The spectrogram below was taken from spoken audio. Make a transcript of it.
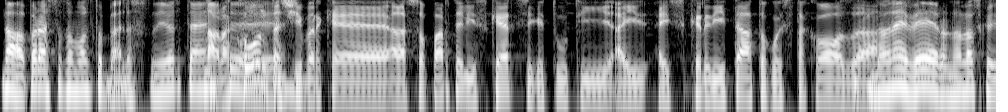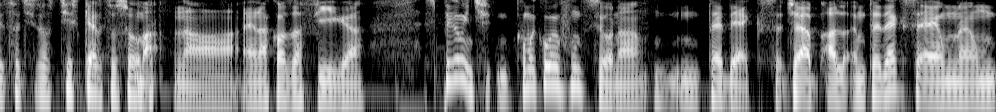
No, però è stato molto bello, è stato divertente. No, raccontaci perché adesso, a parte gli scherzi che tu ti hai, hai screditato questa cosa. Non è vero, non l'ho scritto, ci, ci scherzo sopra. Ma no, è una cosa figa. Spiegami come, come funziona un TEDx. Cioè, un TEDx è un, un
